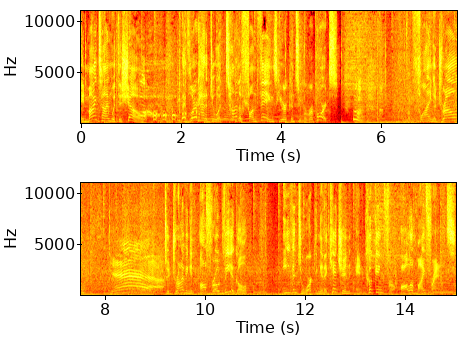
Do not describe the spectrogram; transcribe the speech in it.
In my time with the show, I've learned how to do a ton of fun things here at Consumer Reports. From flying a drone Yeah! to driving an off-road vehicle, even to working in a kitchen and cooking for all of my friends.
